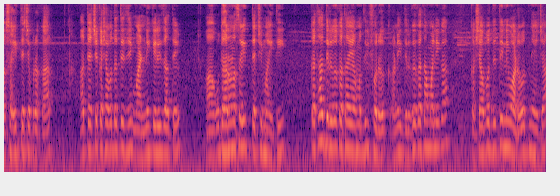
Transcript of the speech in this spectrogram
साहित्याचे प्रकार त्याचे कशा पद्धतीची मांडणी केली जाते उदाहरणासहित त्याची माहिती कथा दीर्घकथा यामधील फरक आणि दीर्घकथा मालिका कशा पद्धतीने वाढवत न्यायच्या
